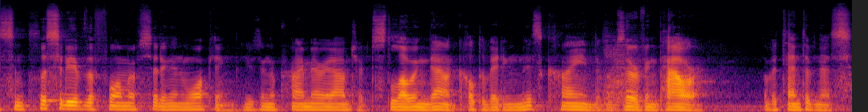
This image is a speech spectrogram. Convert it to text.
The simplicity of the form of sitting and walking, using a primary object, slowing down, cultivating this kind of observing power of attentiveness.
